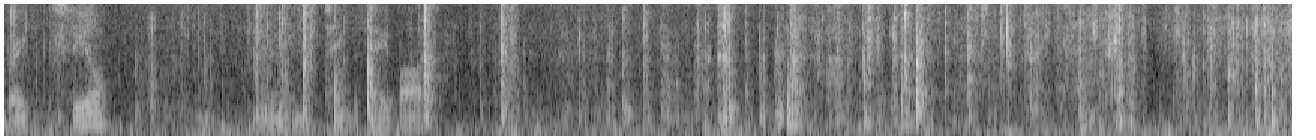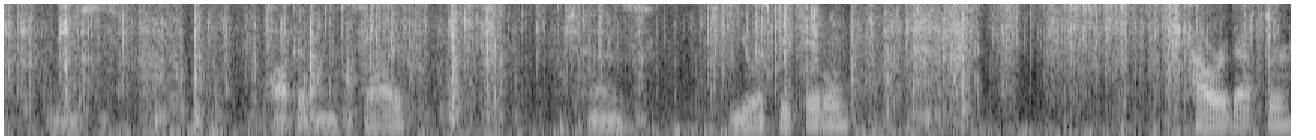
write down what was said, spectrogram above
break the seal. Tape off. Pocket on the side, which has USB cable, power adapter,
